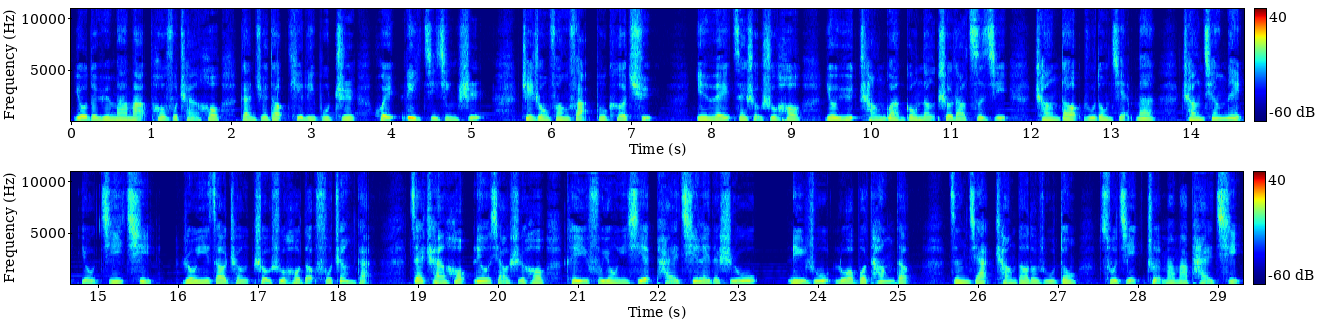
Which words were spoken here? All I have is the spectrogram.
有的孕妈妈剖腹产后感觉到体力不支，会立即进食，这种方法不可取，因为在手术后，由于肠管功能受到刺激，肠道蠕动减慢，肠腔内有积气，容易造成手术后的腹胀感。在产后六小时后，可以服用一些排气类的食物，例如萝卜汤等。增加肠道的蠕动，促进准妈妈排气，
